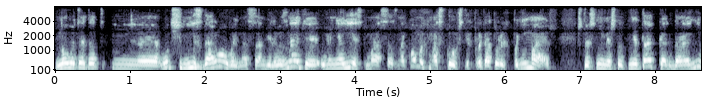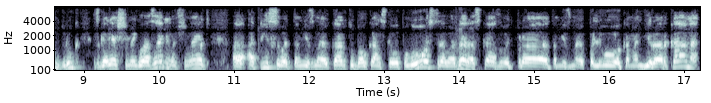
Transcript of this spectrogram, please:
Но вот этот, м, э, в общем, нездоровый, на самом деле, вы знаете, у меня есть масса знакомых московских, про которых понимаешь, что с ними что-то не так, когда они вдруг с горящими глазами начинают а, описывать, там, не знаю, карту Балканского полуострова, да, рассказывать про, там, не знаю, полевого командира Аркана,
